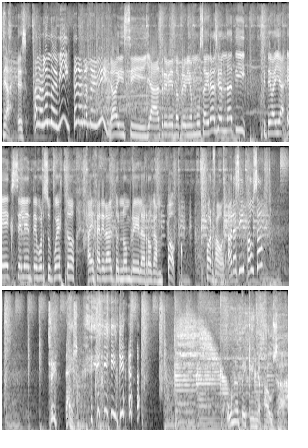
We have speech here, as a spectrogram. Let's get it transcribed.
Ya, eso. Están hablando de mí, están hablando de mí. Ay, sí, ya, tremendo premio Musa. Gracias, Nati. Que te vaya excelente, por supuesto, a dejar en alto el nombre de la Rock and Pop. Por favor. Ahora sí, pausa. Sí, pausa. Una pequeña pausa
